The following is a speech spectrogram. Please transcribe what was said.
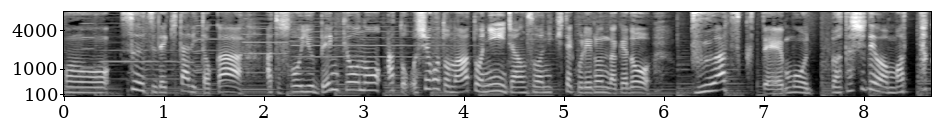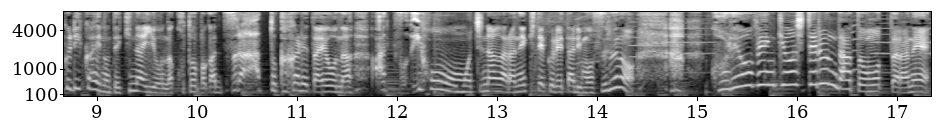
この、スーツで来たりとか、あとそういう勉強の後、お仕事の後に雀荘に来てくれるんだけど、分厚くて、もう私では全く理解のできないような言葉がずらーっと書かれたような熱い本を持ちながらね、来てくれたりもするの。あ、これを勉強してるんだと思ったらね、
